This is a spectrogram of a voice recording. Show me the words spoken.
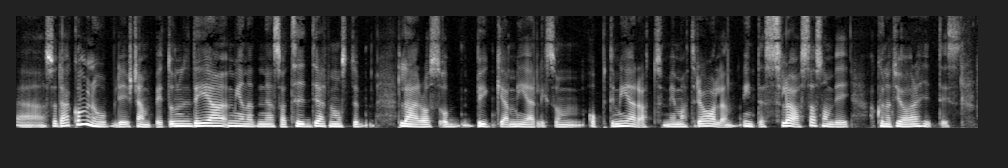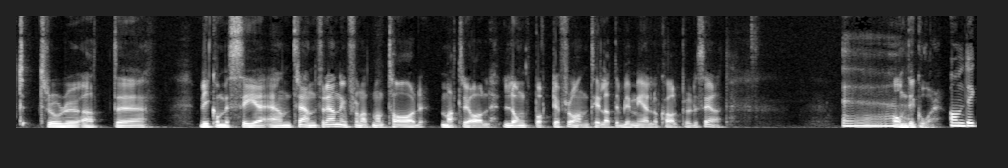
Eh, Så där kommer det nog bli kämpigt. Och det jag menade när jag sa tidigare, att vi måste lära oss att bygga mer liksom optimerat med materialen. Och inte slösa som vi har kunnat göra hittills. T- Tror du att eh, vi kommer se en trendförändring från att man tar material långt bort ifrån till att det blir mer lokalproducerat? Eh, Om det går. Om det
